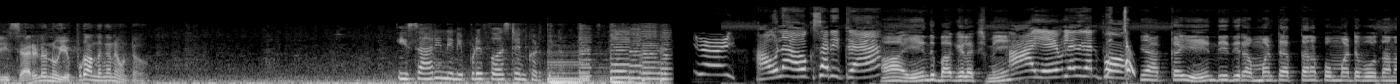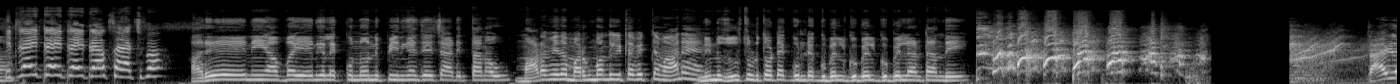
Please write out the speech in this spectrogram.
ఈ శారీలో నువ్వు ఎప్పుడు అందంగానే ఉంటావు. ఈ సారీ నేను ఇప్పుడే ఫస్ట్ టైం కడుతున్నా. అవునా? ఒకసారి ఇట్రా. ఆ ఏంది భాగ్యలక్ష్మి? ఆ ఏం లేదు కాని పో. ఈ అక్క ఏంది ఇది? రమ్మంటే అత్తానా పొమ్మంటే పోతానా? ఇట్రా ఇట్రా ఇట్రా ఇట్రా ఒకసారి వచ్చిపో అరే నీ అబ్బాయి ఏనుగ లెక్కున్నోని పీనిగా చేసి ఆడిస్తానవు. మాడ మీద మరుగు మందు ఇట్లా పెట్టామానే నిన్ను చూస్తుడుతోటే గుండె గుబెల్ గుబెల్ గుబెల్ అంటాంది. తాళ్ళ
